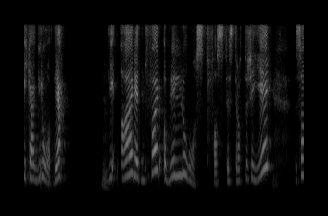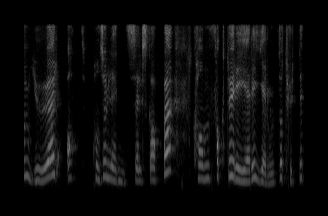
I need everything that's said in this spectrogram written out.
ikke er grådige. Mm. De er redd for å bli låst fast i strategier som gjør at konsulentselskapet kan fakturere jevnt og trutt i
